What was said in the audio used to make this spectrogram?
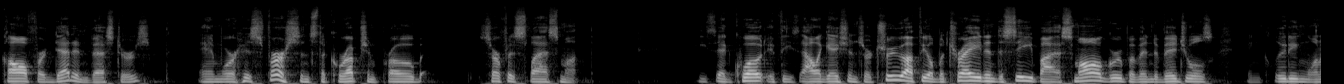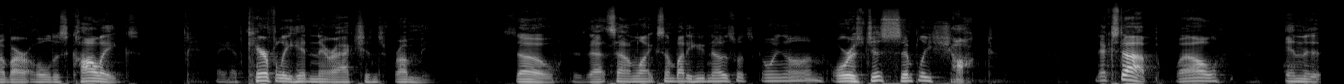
call for debt investors and were his first since the corruption probe surfaced last month. He said, quote, if these allegations are true, I feel betrayed and deceived by a small group of individuals, including one of our oldest colleagues. They have carefully hidden their actions from me. So, does that sound like somebody who knows what's going on or is just simply shocked? Next up, well, in the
